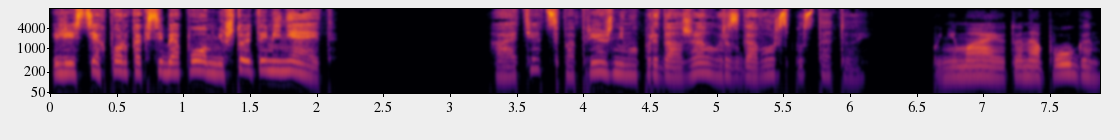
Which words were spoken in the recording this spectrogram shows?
Или с тех пор, как себя помню, что это меняет?» А отец по-прежнему продолжал разговор с пустотой. «Понимаю, ты напуган.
